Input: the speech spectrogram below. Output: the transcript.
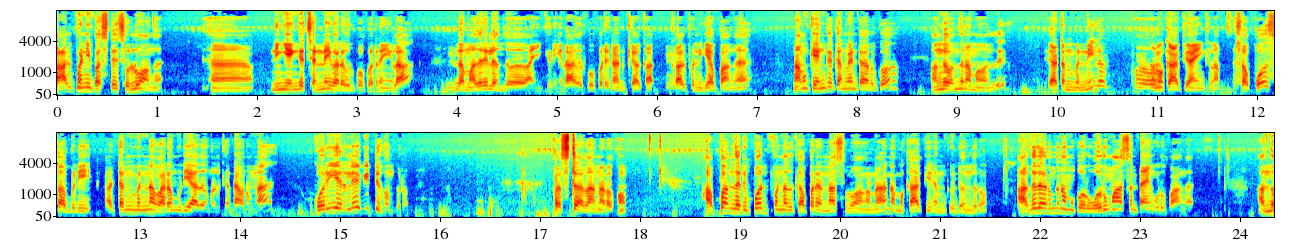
கால் பண்ணி ஃபஸ்ட்டே சொல்லுவாங்க. நீங்கள் எங்கே சென்னை வர விருப்பப்படுறீங்களா? இல்லை மதுரையிலேருந்து வாங்கிக்கிறீங்களா? விருப்பப்படுறீங்களான்னு கே கால் பண்ணி கேட்பாங்க. நமக்கு எங்கே கன்வென்ட்டாக இருக்கோ அங்கே வந்து நம்ம வந்து அட்டன் பண்ணி. நம்ம காப்பி வாங்கிக்கலாம். சப்போஸ் அப்படி அட்டன் பண்ண வர முடியாதவங்களுக்கு என்ன ஆகணும்னா கொரியர்லேயே வீட்டுக்கு வந்துடும் ஃபஸ்ட்டு அதான் நடக்கும். அப்போ அந்த ரிப்போர்ட் பண்ணதுக்கு அப்புறம் என்ன சொல்லுவாங்கன்னா நம்ம காப்பி நமக்கு கிட்ட வந்துடும் அதுலேருந்து நமக்கு ஒரு ஒரு மாதம் டைம் கொடுப்பாங்க. அந்த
